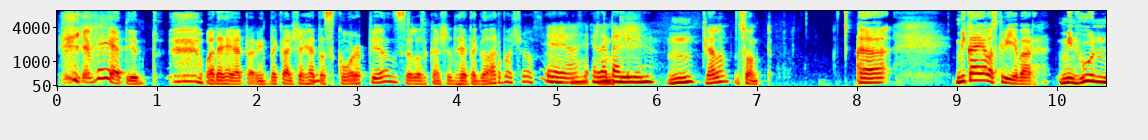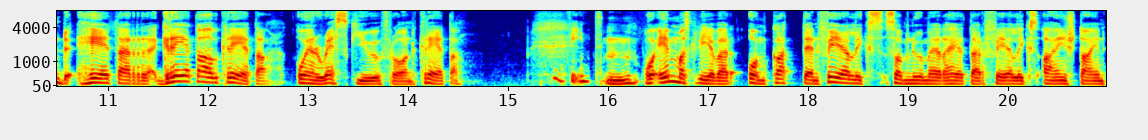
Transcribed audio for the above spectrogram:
Jag vet inte vad det heter. Inte kanske heter Scorpions eller så kanske det heter Gorbatjov. Ja, ja, eller Berlin. Mm, eller sånt. Uh, Mikaela skriver, min hund heter Greta av Kreta och en rescue från Kreta. Fint. Mm. Och Emma skriver om katten Felix som numera heter Felix Einstein.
